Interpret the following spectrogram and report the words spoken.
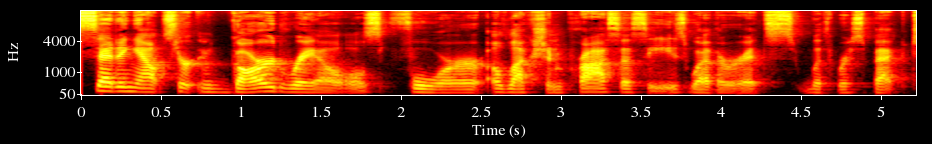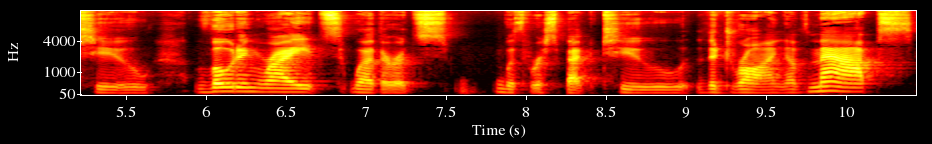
setting out certain guardrails for election processes, whether it's with respect to voting rights, whether it's with respect to the drawing of maps,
